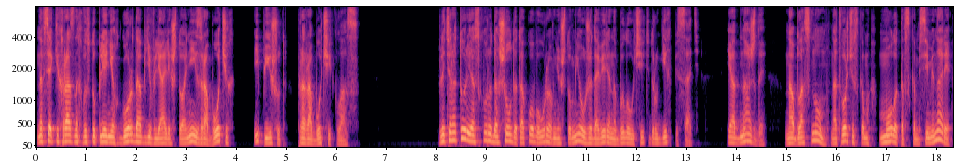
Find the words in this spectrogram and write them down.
на всяких разных выступлениях гордо объявляли, что они из рабочих и пишут про рабочий класс. В литературе я скоро дошел до такого уровня, что мне уже доверено было учить других писать. И однажды на областном, на творческом Молотовском семинаре,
